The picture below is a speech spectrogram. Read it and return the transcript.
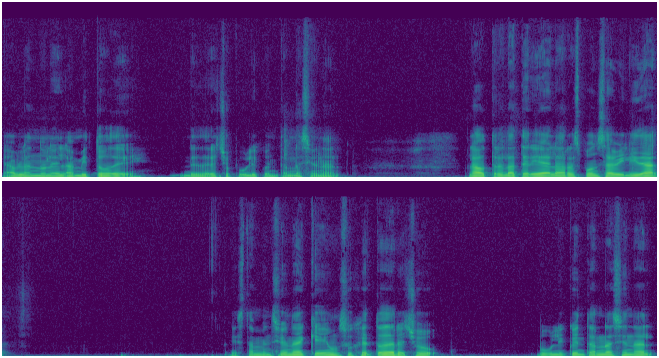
hablando en el ámbito de derecho público internacional. La otra es la teoría de la responsabilidad. Esta menciona que un sujeto de derecho público internacional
